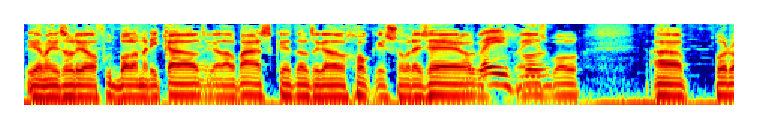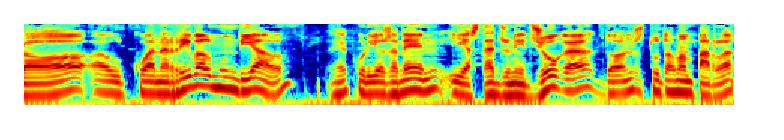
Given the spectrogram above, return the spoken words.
diguem, ells els agrada el futbol americà, els agrada el bàsquet, els agrada el hockey sobre gel, El béisbol. béisbol. Uh, però el, quan arriba el Mundial, eh, curiosament, i Estats Units juga, doncs tothom en parla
